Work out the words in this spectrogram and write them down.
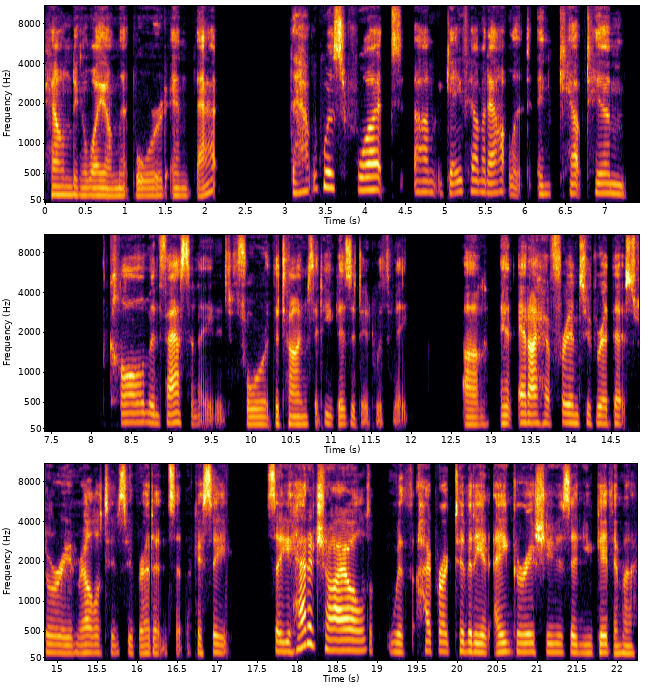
pounding away on that board, and that that was what, um, gave him an outlet and kept him calm and fascinated for the times that he visited with me. Um, and and I have friends who've read that story and relatives who've read it and said, "Okay, see, so you had a child with hyperactivity and anger issues, and you gave him a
